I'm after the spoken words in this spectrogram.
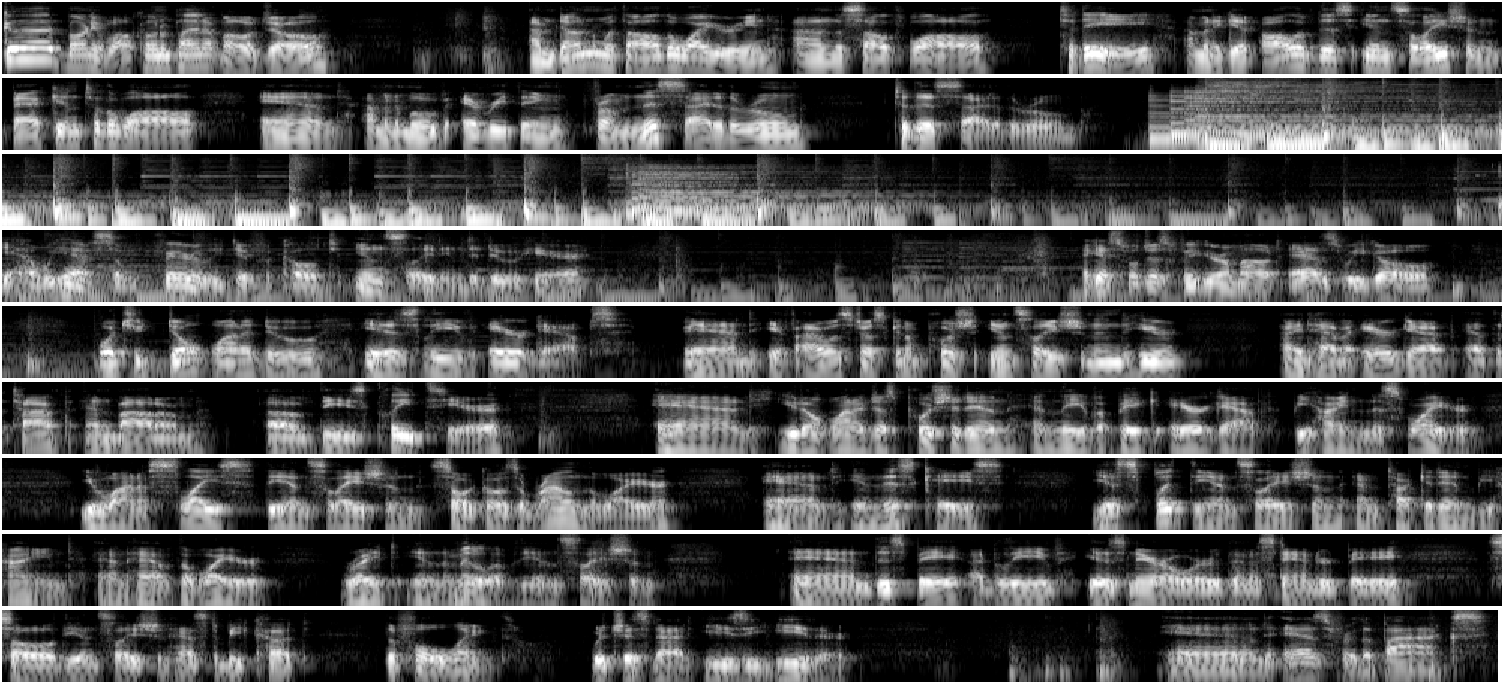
Good morning, welcome to Planet Mojo. I'm done with all the wiring on the south wall. Today, I'm going to get all of this insulation back into the wall and I'm going to move everything from this side of the room to this side of the room. We have some fairly difficult insulating to do here. I guess we'll just figure them out as we go. What you don't want to do is leave air gaps. And if I was just going to push insulation into here, I'd have an air gap at the top and bottom of these cleats here. And you don't want to just push it in and leave a big air gap behind this wire. You want to slice the insulation so it goes around the wire. And in this case, you split the insulation and tuck it in behind and have the wire right in the middle of the insulation. And this bay, I believe, is narrower than a standard bay, so the insulation has to be cut the full length, which is not easy either. And as for the box,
